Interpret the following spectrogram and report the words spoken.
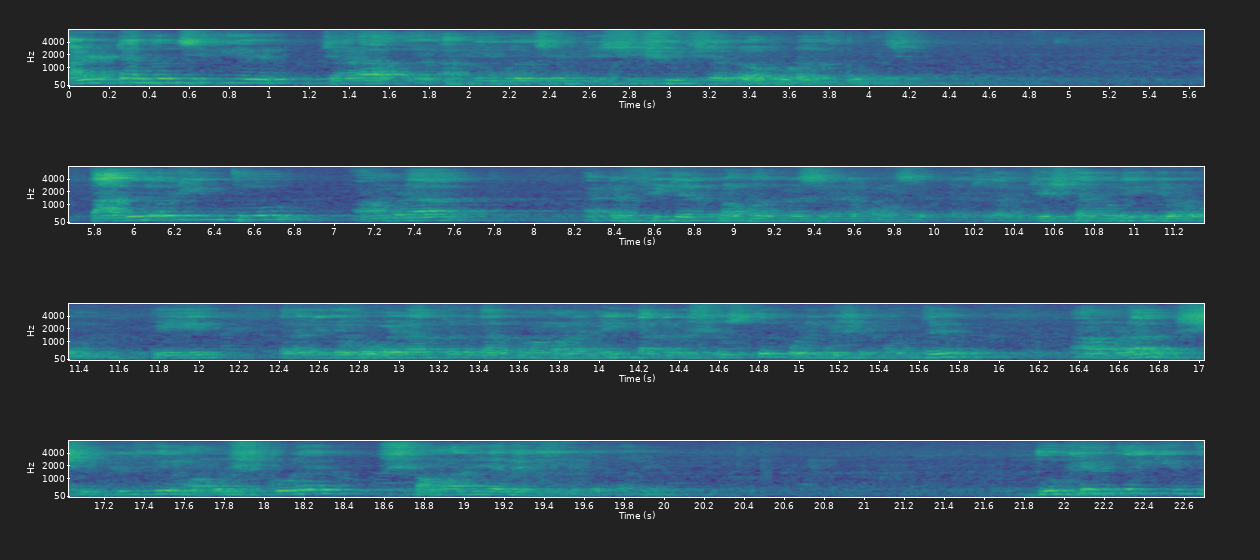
আরেকটা হচ্ছে কি, যারা আপনি বলছেন যে শিশু হিসাবে অপরাধ করেছে, তাদেরও কিন্তু আমরা একটা ফিট অ্যান্ড প্রপার একটা কনসেপ্ট আছে। আমি চেষ্টা করি যেরকম পেয়ে তাদেরকে যে হোমে রাখতে হবে তার কোনো মানে নেই। তাদের সুস্থ পরিবেশের মধ্যে আমরা স্বীকৃতি দিয়ে মানুষ করে সমাজে যাতে নিয়ে যেতে পারি। দু ক্ষেত্রেই কিন্তু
